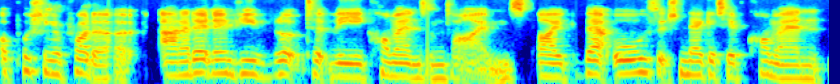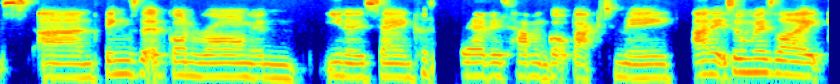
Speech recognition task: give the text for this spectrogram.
are pushing a product, and I don't know if you've looked at the comments sometimes, like they're all such negative comments and things that have gone wrong and you know saying customer service haven't got back to me and it's almost like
